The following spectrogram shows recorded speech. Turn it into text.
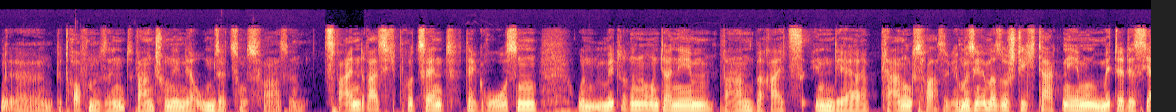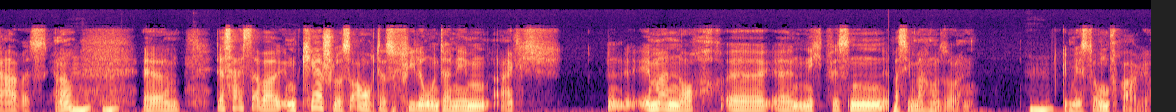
äh, betroffen sind, waren schon in der Umsetzungsphase. 32 Prozent der großen und mittleren Unternehmen waren bereits in der Planungsphase. Wir müssen ja immer so Stichtag nehmen, Mitte des Jahres. Ja? Mhm, äh, das heißt aber im Kehrschluss auch, dass viele Unternehmen eigentlich immer noch äh, äh, nicht wissen, was sie machen sollen, mhm. gemäß der Umfrage.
